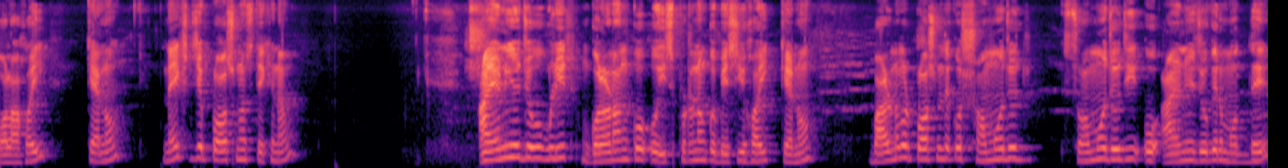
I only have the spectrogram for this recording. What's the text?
বলা হয়। কেন? নেক্সট যে প্রশ্ন আছে, দেখে নাও। আয়নীয় যৌগগুলির গলনাঙ্ক ও স্ফুটনাঙ্ক বেশি হয় কেন? বারো নম্বর প্রশ্ন, দেখো, সমযোজ, সমযোজী ও আয়নীয় যৌগের মধ্যে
